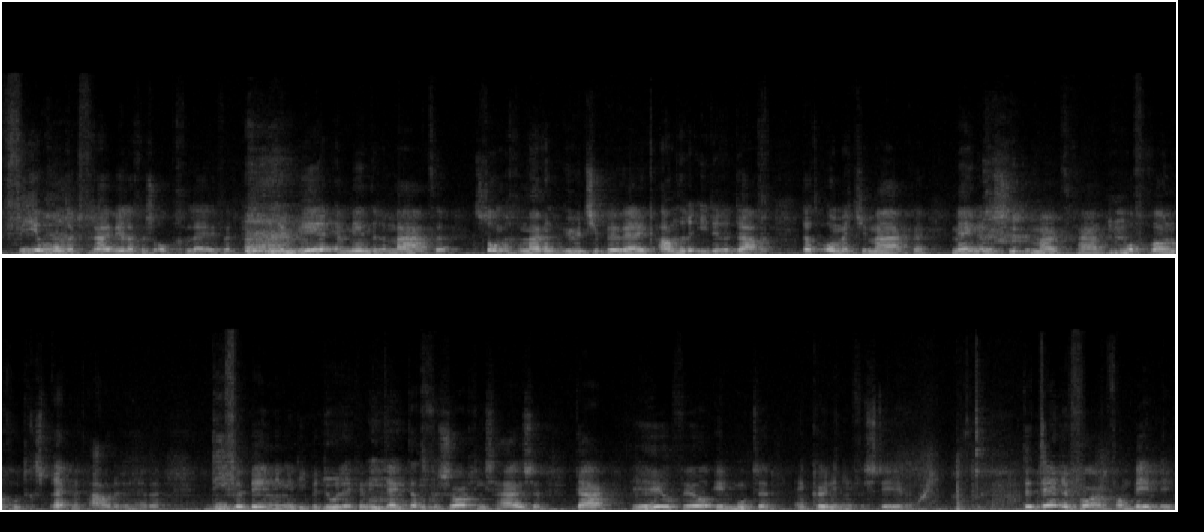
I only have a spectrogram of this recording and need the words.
400 vrijwilligers opgeleverd. Die in meer en mindere mate, sommigen maar een uurtje per week, anderen iedere dag, dat ommetje maken, mee naar de supermarkt gaan of gewoon een goed gesprek met ouderen hebben. Die verbindingen die bedoel ik. En ik denk dat verzorgingshuizen daar heel veel in moeten en kunnen investeren. De derde vorm van binding.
